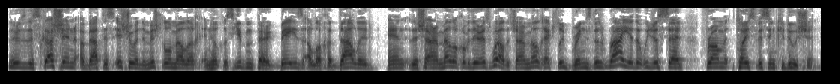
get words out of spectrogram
There's a discussion about this issue in the Mishneh LaMelech in Hilchas Yibum Perik Beis Alocha Dalid, and the Sha'ar HaMelech over there as well. The Sha'ar HaMelech actually brings this raya that we just said from Toisvis in Kedushin,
